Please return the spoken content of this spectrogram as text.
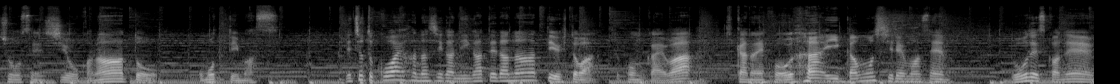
挑戦しようかなと思っています。でちょっと怖い話が苦手だなっていう人は今回は聞かない方がいいかもしれません。どうですかね？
